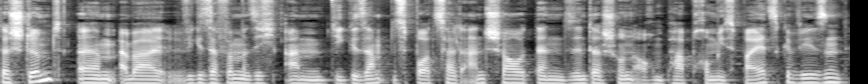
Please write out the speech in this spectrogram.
Das stimmt, ähm, aber wie gesagt, wenn man sich ähm, die gesamten Spots halt anschaut, dann sind da schon auch ein paar Promis bei jetzt gewesen.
